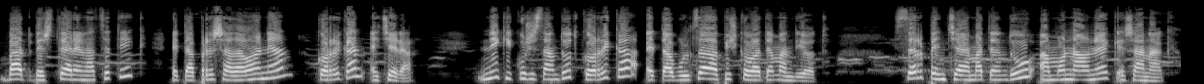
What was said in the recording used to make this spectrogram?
bat bestearen atzetik, eta presa dagoenean, korrikan etxera. Nik ikusi izan dut korrika eta bultzada pixko bat eman diot. Zer pentsa ematen du amona honek esanak.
